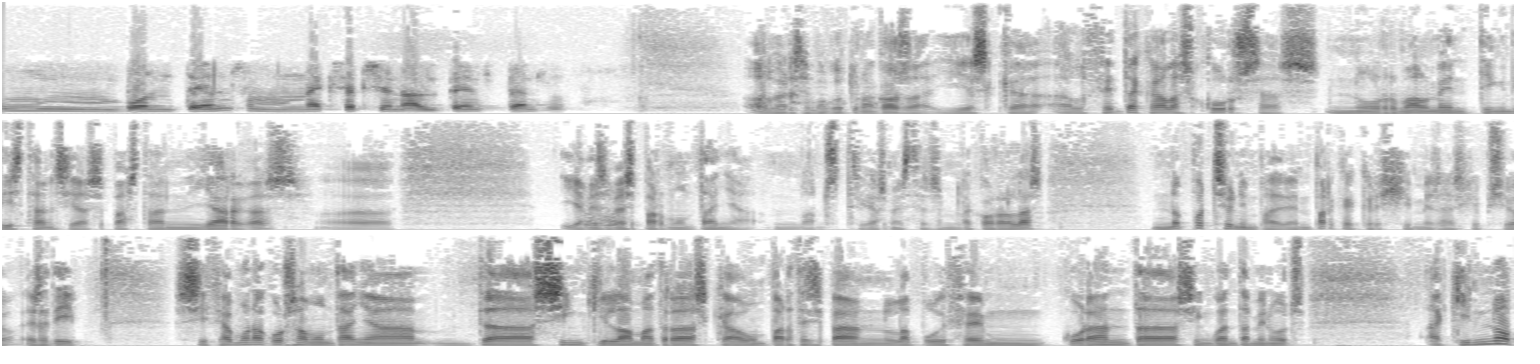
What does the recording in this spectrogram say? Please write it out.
un bon temps, un excepcional temps, penso. Albert, s'ha mogut una cosa, i és que el fet de que les curses normalment tinc distàncies bastant llargues, eh, i a més a més per muntanya, doncs trigues més temps en recórrer-les, no pot ser un impediment perquè creixi més la inscripció? És a dir, si fem una cursa a muntanya de 5 quilòmetres que un participant la pugui fer en 40-50 minuts, aquí no,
